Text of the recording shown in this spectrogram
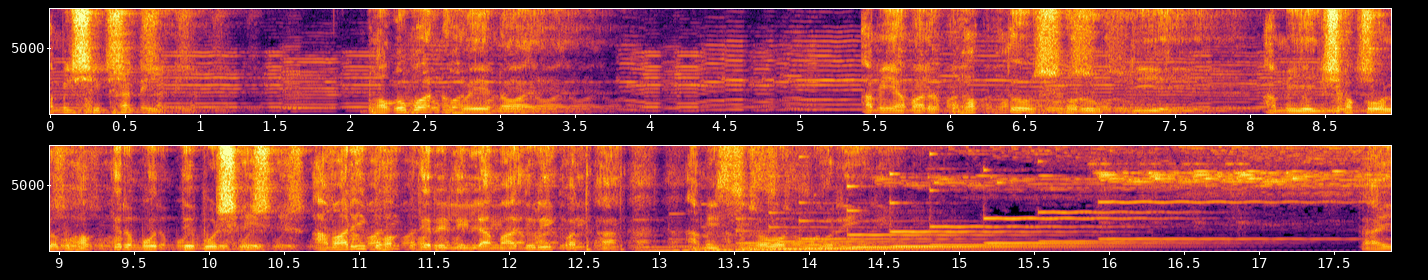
আমি সেখানে ভগবান হয়ে নয়। আমি আমার ভক্ত স্বরূপ দিয়ে আমি এই সকল ভক্তের মধ্যে বসে আমারই ভক্তের লীলা মাধুরী কথা আমি শ্রবণ করি। তাই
